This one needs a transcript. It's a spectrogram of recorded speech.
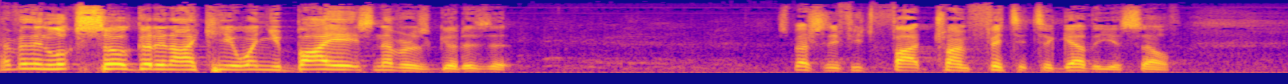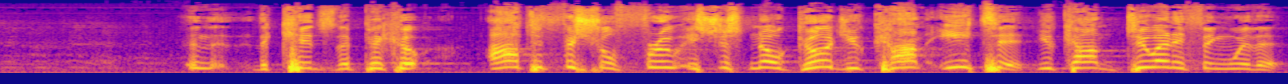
Everything looks so good in IKEA. When you buy it, it's never as good, is it? Especially if you try and fit it together yourself. And the kids, they pick up artificial fruit. It's just no good. You can't eat it, you can't do anything with it.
